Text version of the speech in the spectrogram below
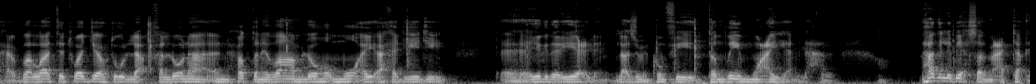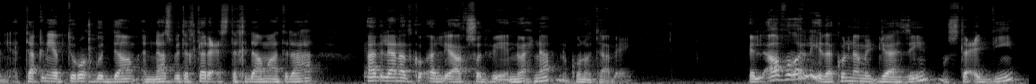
حفظ الله تتوجه وتقول لا خلونا نحط نظام لهم مو أي أحد يجي آه، يقدر يعلن. لازم يكون في تنظيم معين لها. هذا اللي بيحصل مع التقنية، التقنية بتروح قدام، الناس بتخترع استخدامات لها، هذا اللي أنا أذكر اللي أقصد فيه إنه إحنا نكون تابعين. الأفضل إذا كنا جاهزين مستعدين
